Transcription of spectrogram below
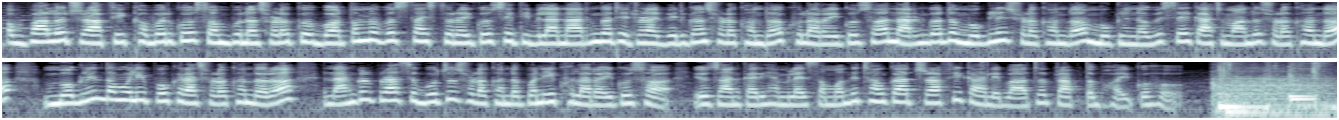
अब पालो ट्राफिक खबरको सम्पूर्ण सड़कको वर्तमान अवस्था यस्तो रहेको छ। यति बेला नारायणगढ हेटोडा वीरगंज सड़क खण्ड खुला रहेको छ। नारायणगढ मोगलिन सड़क खण्ड मोगलिन अविषय काठमाडौँ सड़क खण्ड मोगलिन दमोली पोखरा सड़क खण्ड र नारायणगढ प्रासे बोचो सड़क खण्ड पनि खुला रहेको छ। यो जानकारी हामीलाई सम्बन्धित ठाउँका ट्राफिक कार्यबाट प्राप्त भएको हो।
